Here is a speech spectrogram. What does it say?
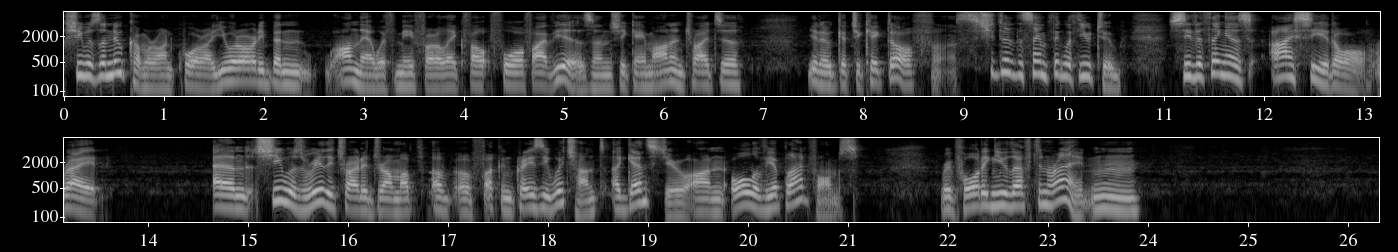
she was a newcomer on Quora. You had already been on there with me for like four or five years, and she came on and tried to, you know, get you kicked off. She did the same thing with YouTube. See, the thing is, I see it all, right? And she was really trying to drum up a, a fucking crazy witch hunt against you on all of your platforms, reporting you left and right. Mm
